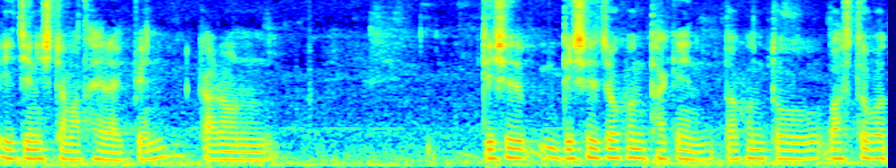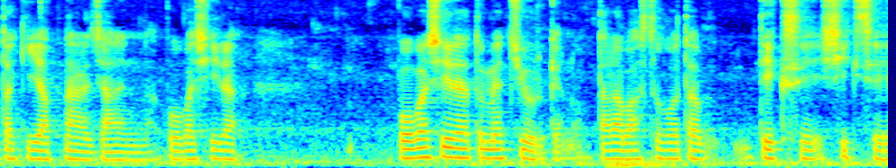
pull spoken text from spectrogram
এই জিনিসটা মাথায় রাখবেন, কারণ দেশে দেশে যখন থাকেন, তখন তো বাস্তবতা কি আপনারা জানেন না। প্রবাসীরা প্রবাসীরা এত ম্যাচিওর কেন? তারা বাস্তবতা দেখছে, শিখছে,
